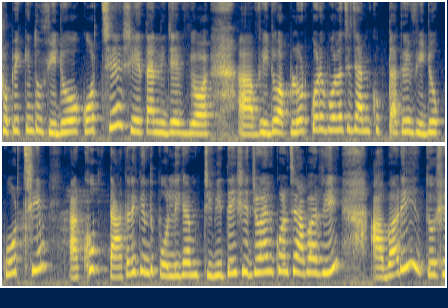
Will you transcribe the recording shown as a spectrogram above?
শফিক কিন্তু ভিডিও করছে, সে তার নিজের ভিডিও আপলোড করে বলেছে যে, আমি খুব তাড়াতাড়ি ভিডিও করছি। আর খুব তাড়াতাড়ি কিন্তু পল্লিগ্রাম টিভিতেই সে জয়েন করেছে আবারই। আবারই তো সে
